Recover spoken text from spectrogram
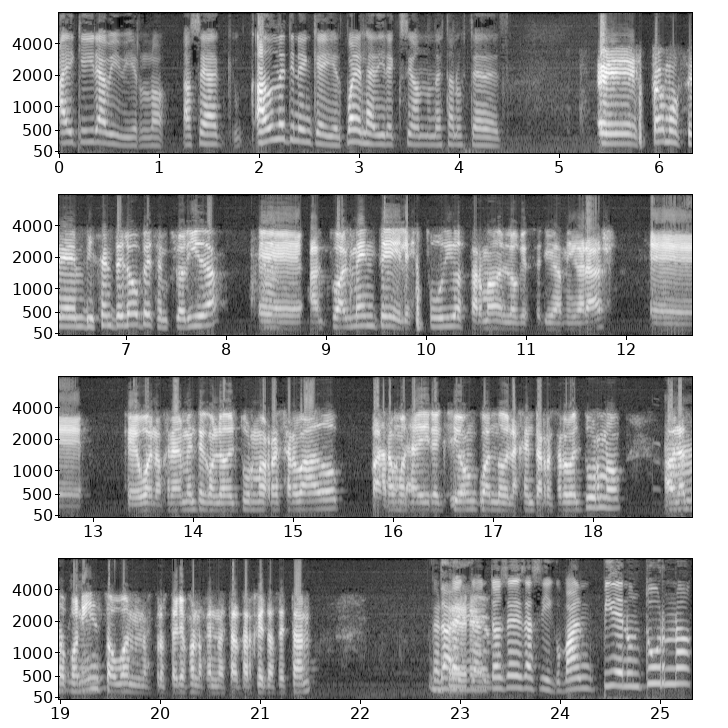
hay que ir a vivirlo. O sea, ¿a dónde tienen que ir? ¿Cuál es la dirección donde están ustedes? Eh, estamos en Vicente López, en Florida. Eh, actualmente el estudio está armado en lo que sería mi garage. Eh, que bueno, generalmente con lo del turno reservado, pasamos la dirección cuando la gente reserva el turno. Hablando por bien. Insta, o bueno, nuestros teléfonos en nuestras tarjetas están. Perfecto. Dale. Entonces es así, van, piden un turno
